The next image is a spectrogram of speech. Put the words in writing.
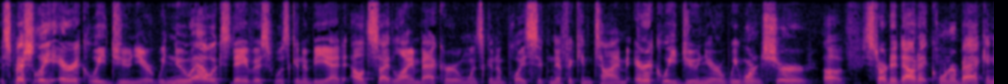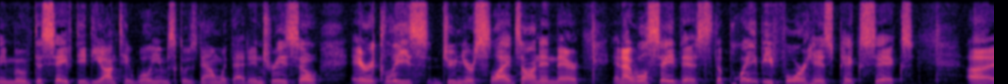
Especially Eric Lee Jr. We knew Alex Davis was going to be at outside linebacker and was going to play significant time. Eric Lee Jr., we weren't sure of. Started out at cornerback and he moved to safety. Deontay Williams goes down with that injury. So Eric Lee Jr. slides on in there. And I will say this the play before his pick six, uh,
